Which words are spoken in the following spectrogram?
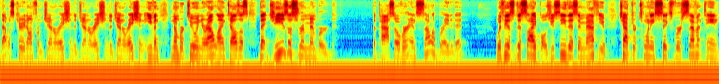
that was carried on from generation to generation to generation. Even number two in your outline tells us that Jesus remembered the Passover and celebrated it with his disciples. You see this in Matthew chapter 26, verse 17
